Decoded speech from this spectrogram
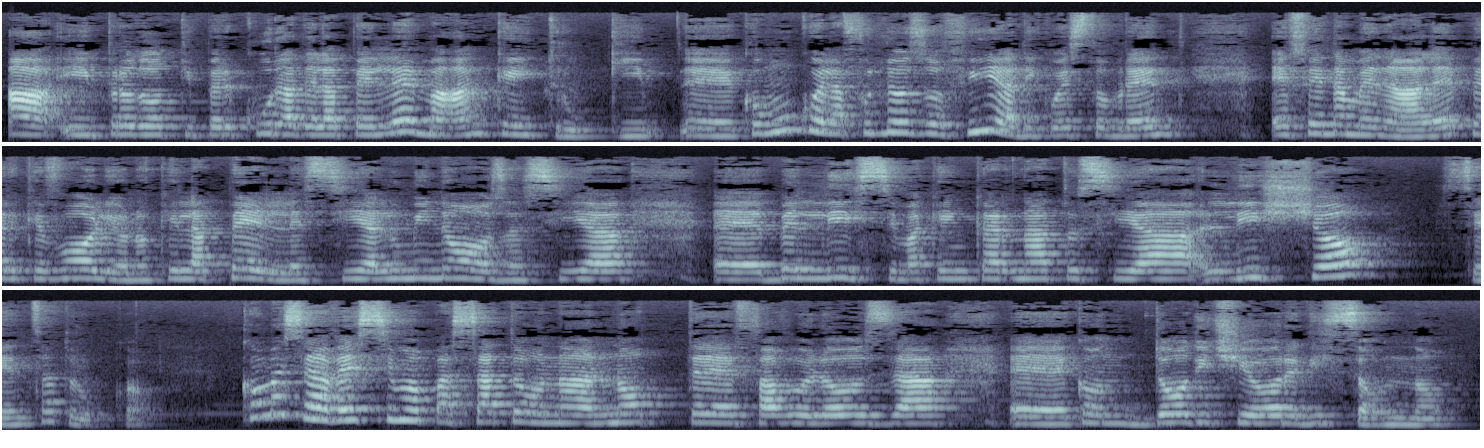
ha i prodotti per cura della pelle ma anche i trucchi. Eh, comunque la filosofia di questo brand è fenomenale perché vogliono che la pelle sia luminosa, sia eh, bellissima, che incarnato sia liscio senza trucco. Come se avessimo passato una notte favolosa eh, con 12 ore di sonno.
